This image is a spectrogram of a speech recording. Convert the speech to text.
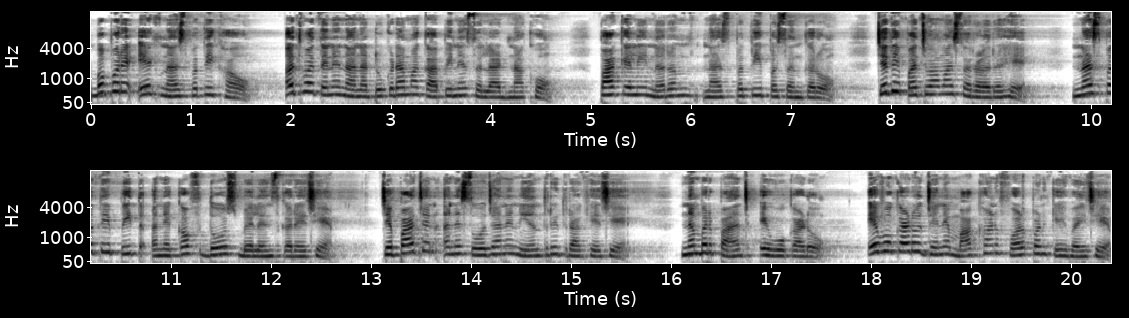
બપોરે એક નાશપતિ ખાઓ. અથવા તેને નાના ટુકડામાં કાપીને સલાડ નાખો. પાકેલી નરમ નાસપતિ પસંદ કરો, જેથી પચવામાં સરળ રહે. નાશપતિ પિત્ત અને કફ દોષ બેલેન્સ કરે છે, જે પાચન અને સોજાને નિયંત્રિત રાખે છે. નંબર પાંચ, એવોકાડો. એવોકાડો જેને માખણ ફળ પણ કહેવાય છે.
